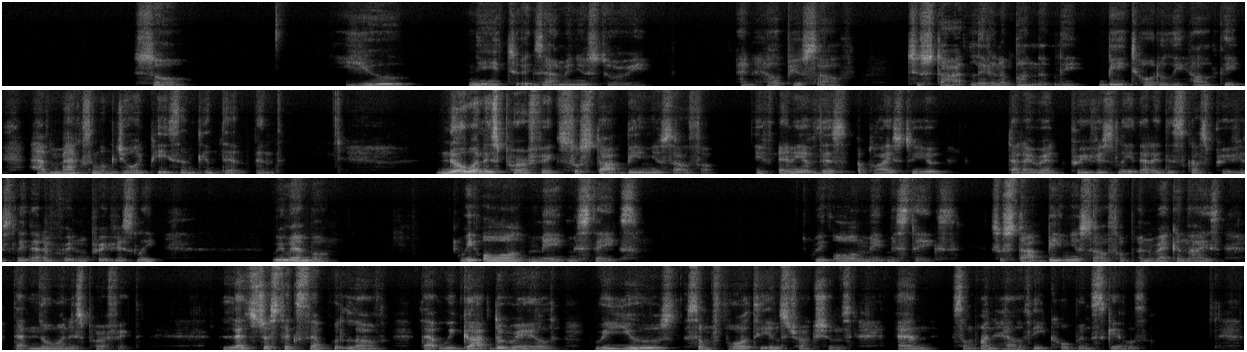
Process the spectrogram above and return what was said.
So you need to examine your story and help yourself to start living abundantly, be totally healthy, have maximum joy, peace, and contentment. No one is perfect, so stop beating yourself up. If any of this applies to you that I read previously, that I discussed previously, that I've written previously, remember, we all make mistakes. We all make mistakes. So stop beating yourself up and recognize that no one is perfect. Let's just accept with love that we got derailed, we used some faulty instructions, and some unhealthy coping skills.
